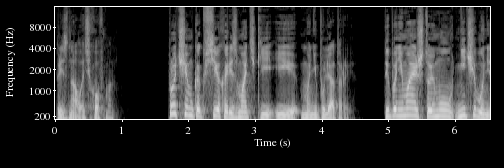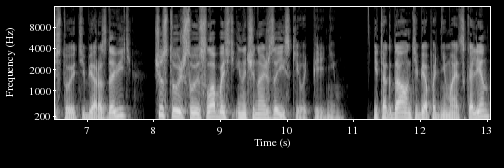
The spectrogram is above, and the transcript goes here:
призналась Хоффман. Впрочем, как все харизматики и манипуляторы. Ты понимаешь, что ему ничего не стоит тебя раздавить, чувствуешь свою слабость и начинаешь заискивать перед ним. И тогда он тебя поднимает с колен,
